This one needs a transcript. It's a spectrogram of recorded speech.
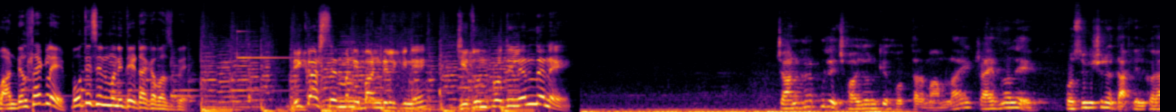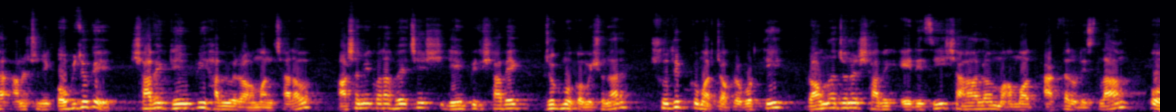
বান্ডেল থাকলে প্রতি সেনমানিতে টাকা বাঁচবে। বিকাশ সেনমানি বান্ডিল কিনে জিতুন প্রতি লেনদেনে। চানখারপুলে ছয়জনকে হত্যার মামলায় ট্রাইব্যুনালে প্রসিকিউশনে দাখিল করা আনুষ্ঠানিক অভিযোগে সাবেক ডিএমপি হাবিবুর রহমান ছাড়াও আসামি করা হয়েছে ডিএমপির সাবেক যুগ্ম কমিশনার সুদীপ কুমার চক্রবর্তী রমনা জোনের সাবেক এডিসি শাহ আলম মোহাম্মদ আক্তারুল ইসলাম ও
